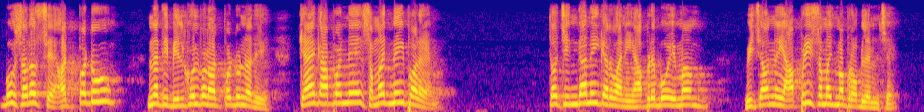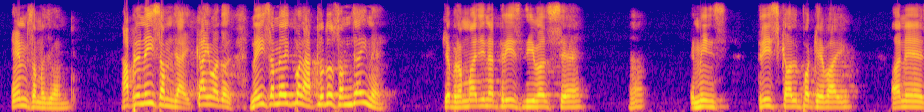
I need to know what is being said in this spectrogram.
બહુ સરસ છે. અટપટું નથી, બિલકુલ પણ અટપટું નથી. ક્યાંક આપણને સમજ નહીં પડે તો ચિંતા નહીં કરવાની. આપણે બહુ એમાં વિચાર નહીં. આપણી સમજમાં પ્રોબ્લેમ છે એમ સમજવાનું. આપણે નહીં સમજાય. કાંઈ વાંધો નહીં. સમજાય પણ આટલું તો સમજાય ને. કે બ્રહ્માજીના ત્રીસ દિવસ છે. હા? મીન્સ ત્રીસ કલ્પ કહેવાય. અને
